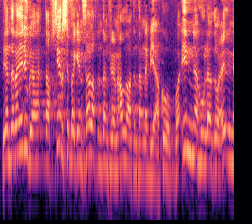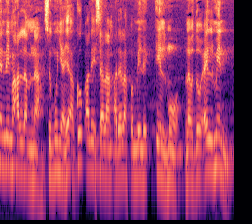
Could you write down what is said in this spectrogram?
Di antaranya juga tafsir sebagian salaf tentang firman Allah tentang Nabi Yakub, wa innahu ladzu ilmin lima 'allamna. Sungguhnya Yakub alaihissalam adalah pemilik ilmu, ladzu ilmin,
